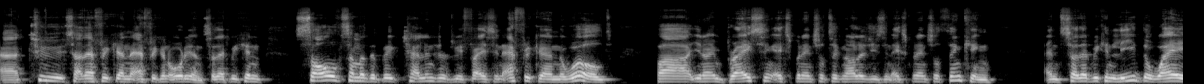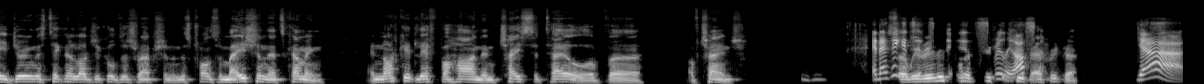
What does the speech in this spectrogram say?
uh, to South Africa and the African audience so that we can solve some of the big challenges we face in Africa and the world by you know embracing exponential technologies and exponential thinking and so that we can lead the way during this technological disruption and this transformation that's coming and not get left behind and chase the tail of uh, of change mm-hmm. and i think so it's, really it's, it's really awesome Africa. Yeah.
